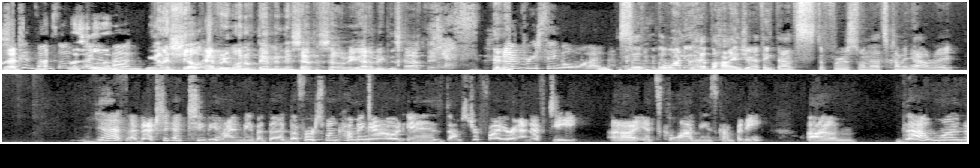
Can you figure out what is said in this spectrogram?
let's, chickens. Let's, I'm so excited about. We're gonna shell every one of them in this episode. We got to make this happen. Yes, every single one. So the one you have behind you, I think that's the first one that's coming out, right? Yes, I've actually got two behind me, but the, the first one coming out is Dumpster Fire NFT. Uh, it's Kolodny's company. Um, that one,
